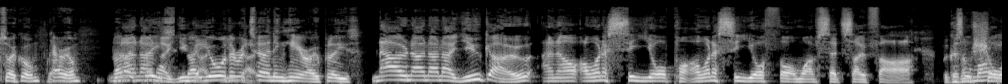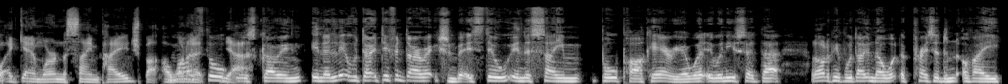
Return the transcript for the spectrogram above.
so go on. Carry on. No, No, no, no, please. no, you no go, you're the go. returning hero, please. No, no, no, no. You go, and I'll, I want to see your point. I want to see your thought on what I've said so far, because I'm my- sure again we're on the same page. But I want to. Thought Yeah, was going in a little di- different direction, but it's still in the same ballpark area. When, when you said that, a lot of people don't know what the president of a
